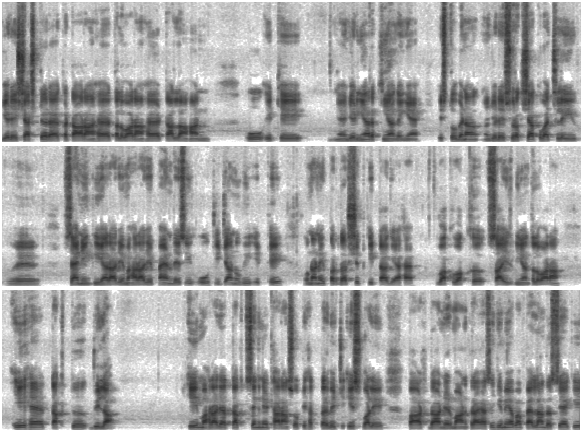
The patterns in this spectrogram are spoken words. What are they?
ਜਿਹੜੇ ਸ਼ਸਤਰ ਹੈ, ਕਟਾਰਾਂ ਹੈ, ਤਲਵਾਰਾਂ ਹੈ ਢਾਲਾਂ ਹਨ, ਉਹ ਇੱਥੇ ਜਿਹੜੀਆਂ ਰੱਖੀਆਂ ਗਈਆਂ। ਇਸ ਤੋਂ ਬਿਨਾ ਜਿਹੜੇ ਸੁਰੱਖਿਆ ਕਵਚ ਲਈ ਸੈਨਿਕ ਜਾਂ ਰਾਜੇ ਮਹਾਰਾਜੇ ਪਹਿਨਦੇ ਸੀ, ਉਹ ਚੀਜ਼ਾਂ ਨੂੰ ਵੀ ਇੱਥੇ ਉਹਨਾਂ ਨੇ ਪ੍ਰਦਰਸ਼ਿਤ ਕੀਤਾ ਗਿਆ ਹੈ। ਵੱਖ-ਵੱਖ ਸਾਈਜ਼ ਦੀਆਂ ਤਲਵਾਰਾਂ। ਇਹ ਹੈ ਤਖਤ ਵਿਲਾ। ਇਹ ਮਹਾਰਾਜਾ ਤਖਤ ਸਿੰਘ ਨੇ 1873 ਵਿੱਚ ਇਸ ਵਾਲੇ ਪਾਠ ਦਾ ਨਿਰਮਾਣ ਕਰਾਇਆ ਸੀ। ਜਿਵੇਂ ਆਪਾਂ ਪਹਿਲਾਂ ਦੱਸਿਆ ਕਿ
